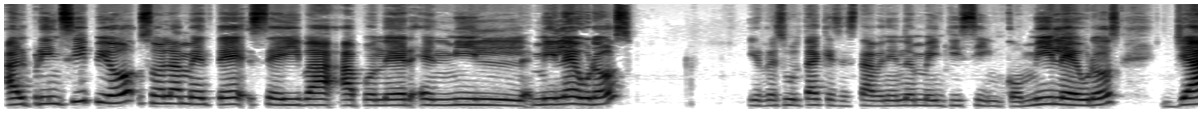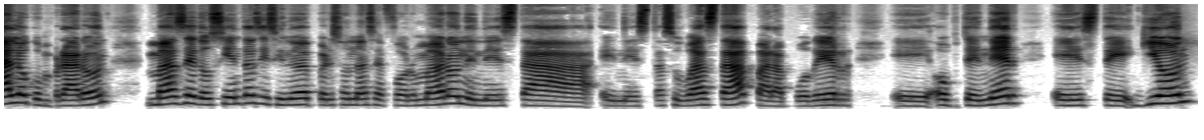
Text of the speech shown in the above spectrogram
Al principio solamente se iba a poner en mil, mil euros y resulta que se está vendiendo en 25 mil euros. Ya lo compraron. Más de 219 personas se formaron en esta, en esta subasta para poder eh, obtener este guion.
